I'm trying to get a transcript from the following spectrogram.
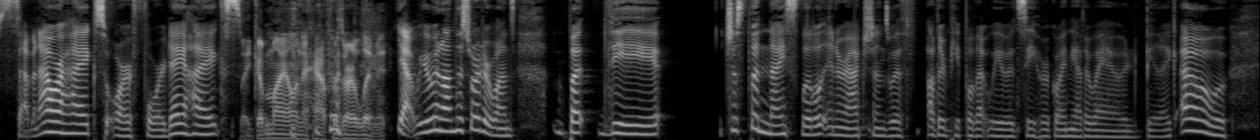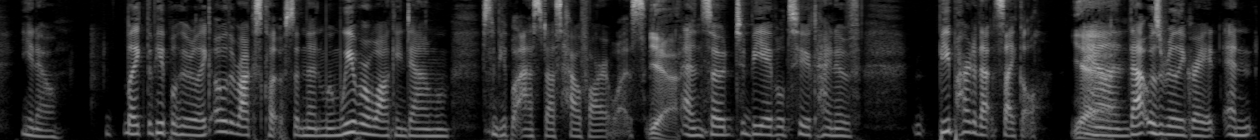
seven hour hikes or four day hikes. Like a mile and a half was our limit. Yeah, we went on the shorter ones, but the just the nice little interactions with other people that we would see who were going the other way, I would be like, oh, you know, like the people who were like, oh, the rock's close. And then when we were walking down, some people asked us how far it was. Yeah. And so to be able to kind of be part of that cycle. Yeah. And that was really great. And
